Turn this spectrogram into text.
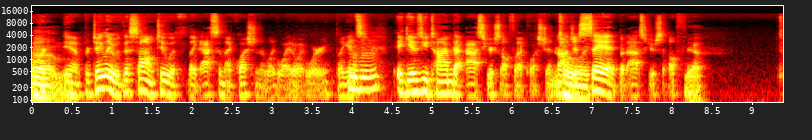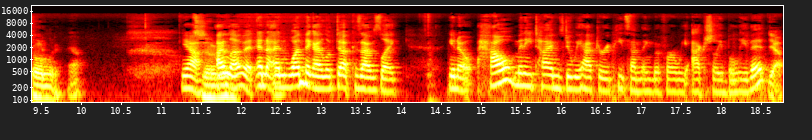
Um, yeah, particularly with this song too, with like asking that question of like, why do I worry? Like it's Mhm. it gives you time to ask yourself that question, not Totally. just say it, but ask yourself. Yeah. Totally. Yeah, So I love it. And and one thing I looked up because I was like, you know, how many times do we have to repeat something before we actually believe it? Yeah.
